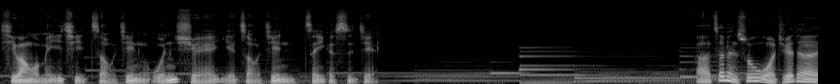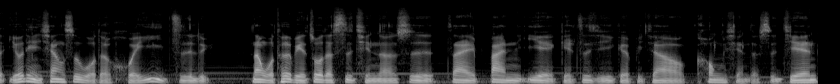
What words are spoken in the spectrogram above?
希望我们一起走进文学，也走进这一个世界。呃，这本书我觉得有点像是我的回忆之旅。那我特别做的事情呢，是在半夜给自己一个比较空闲的时间。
